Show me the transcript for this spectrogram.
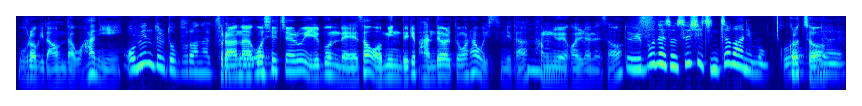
우럭이 나온다고 하니 어민들도 불안할. 불안하고 실제로 일본 내에서 어민들이 반대 활동을 하고 있습니다. 음. 방류에 관련해서. 또 일본에선 스시 진짜 많이 먹고 그렇죠. 네.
